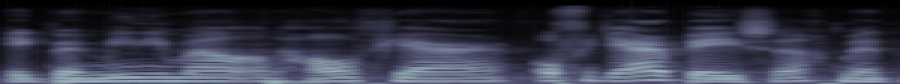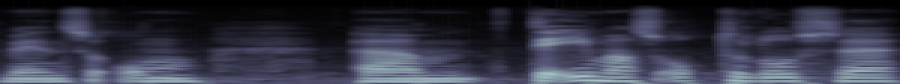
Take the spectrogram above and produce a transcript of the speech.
Ik ben minimaal een half jaar of een jaar bezig met mensen om ehm, thema's op te lossen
